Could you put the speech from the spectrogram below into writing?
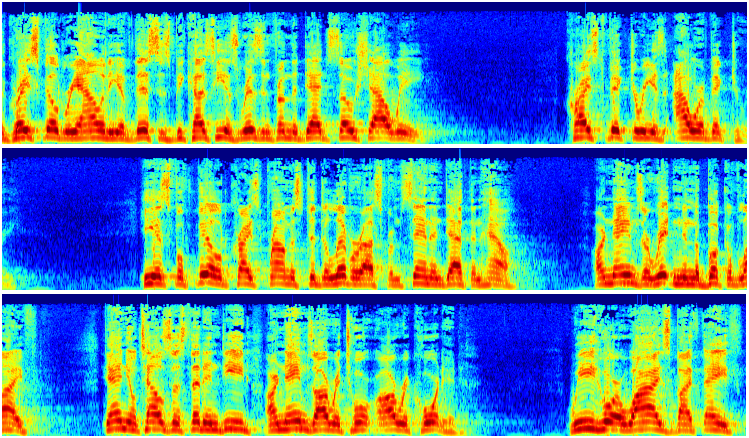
The grace filled reality of this is because he has risen from the dead, so shall we. Christ's victory is our victory. He has fulfilled Christ's promise to deliver us from sin and death and hell. Our names are written in the book of life. Daniel tells us that indeed our names are, retor- are recorded. We who are wise by faith,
